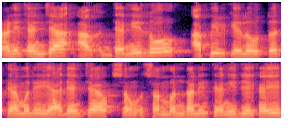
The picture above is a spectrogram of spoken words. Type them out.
आणि त्यांच्या आ- त्यांनी जो अपील केलं होतं त्यामध्ये याद्यांच्या सं- संबंधाने त्यांनी जे काही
